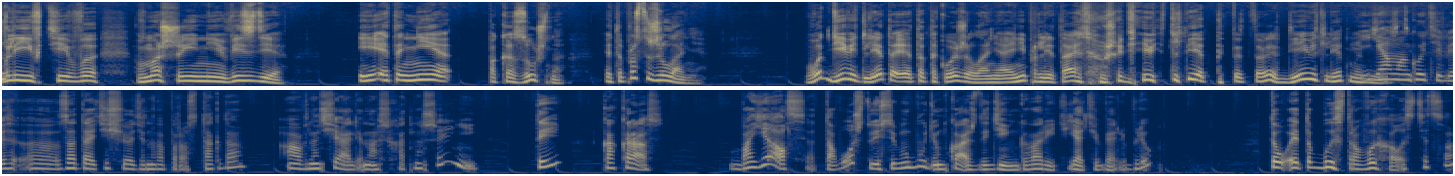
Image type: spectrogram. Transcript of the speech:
Ну- лифте, в, в машине, везде. И это не показушно, это просто желание. Вот 9 лет это такое желание, а они пролетают уже 9 лет. Ты представляешь, 9 лет мы Я вместе. могу тебе э, задать еще один вопрос тогда. а в начале наших отношений ты как раз боялся того, что если мы будем каждый день говорить «я тебя люблю», то это быстро выхолостится,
